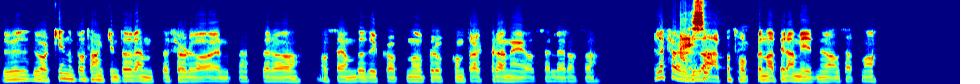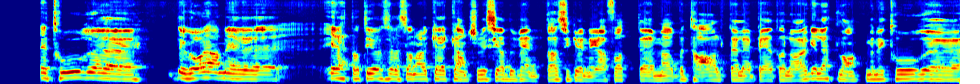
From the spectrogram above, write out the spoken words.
Du, du, var ikke inne på tanken til å vente før du var verdensmester og, og, se om det dukker opp noen proffkontrakt fra Neos, eller altså. Eller føler du du er på toppen av pyramiden uansett nå? Jeg tror uh, det går gjerne i ettertid å si sånn ok, kanskje hvis jeg hadde venta, så kunne jeg ha fått uh, mer betalt eller bedre lag eller et eller annet, men jeg tror uh,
